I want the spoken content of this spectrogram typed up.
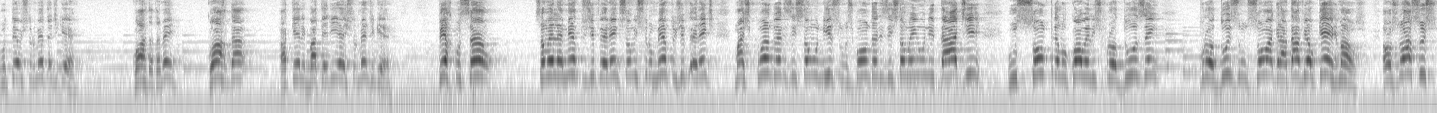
O teu instrumento é de quê? Corda também? Corda, aquele bateria, é instrumento de quê? Percussão. São elementos diferentes, são instrumentos diferentes, mas quando eles estão uníssonos, quando eles estão em unidade, o som pelo qual eles produzem produz um som agradável ao que, irmãos? Aos nossos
